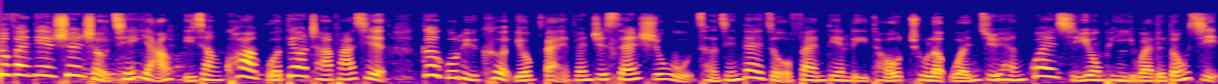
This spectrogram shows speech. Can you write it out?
住饭店顺手牵羊，一项跨国调查发现，各国旅客有百分之三十五曾经带走饭店里头除了文具和盥洗用品以外的东西。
